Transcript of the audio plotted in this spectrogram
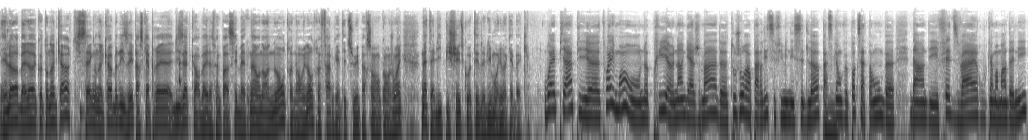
Et là, ben là, écoute, on a le cœur qui saigne, on a le cœur brisé parce qu'après Lisette Corbeil la semaine passée, maintenant, on a un autre une autre femme qui a été tuée par son conjoint, Nathalie Piché, du côté de Limoilou à Québec. Ouais, Pierre, puis euh, toi et moi, on a pris un engagement de toujours en parler de ces féminicides-là parce qu'on veut pas que ça tombe euh, dans des faits divers ou qu'à un moment donné,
